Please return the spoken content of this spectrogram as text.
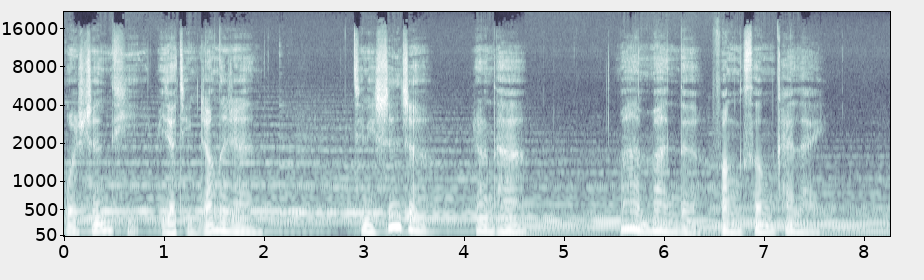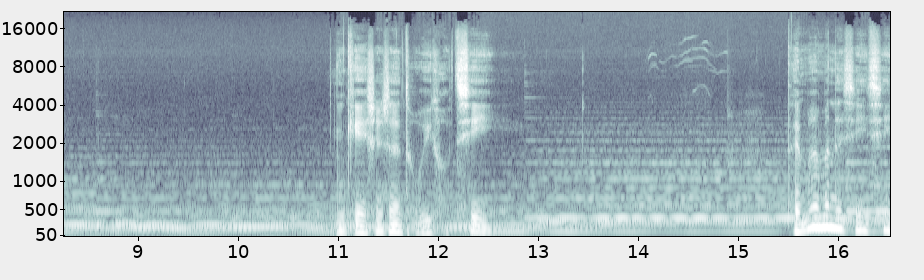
或身体比较紧张的人，请你试着让它慢慢的放松开来。你可以深深的吐一口气，再慢慢的吸气，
